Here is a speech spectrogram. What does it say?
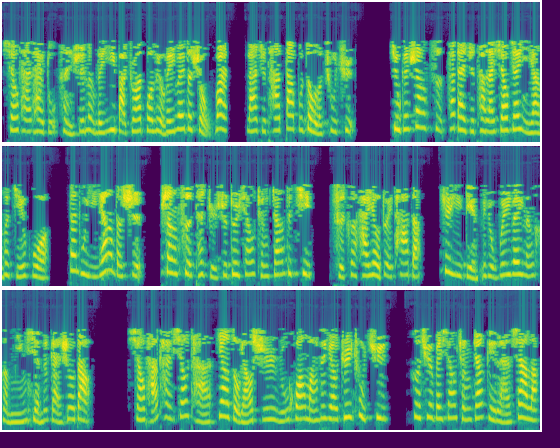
萧谈态度很是冷的一把抓过柳微微的手腕，拉着她大步走了出去。就跟上次他带着他来萧家一样的结果，但不一样的是，上次他只是对萧成章的气，此刻还有对他的这一点，柳微微能很明显的感受到。萧谈看萧谈要走，姚诗如慌忙的要追出去，可却被萧成章给拦下了。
